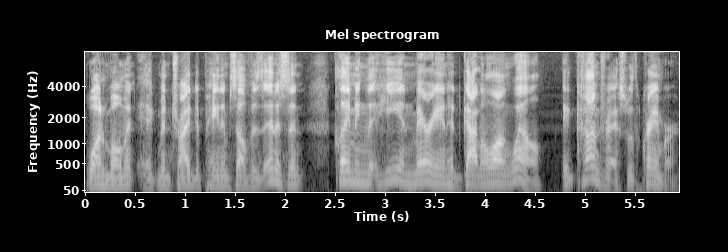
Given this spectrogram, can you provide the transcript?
One moment Hickman tried to paint himself as innocent claiming that he and Marion had gotten along well in contrast with Kramer.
